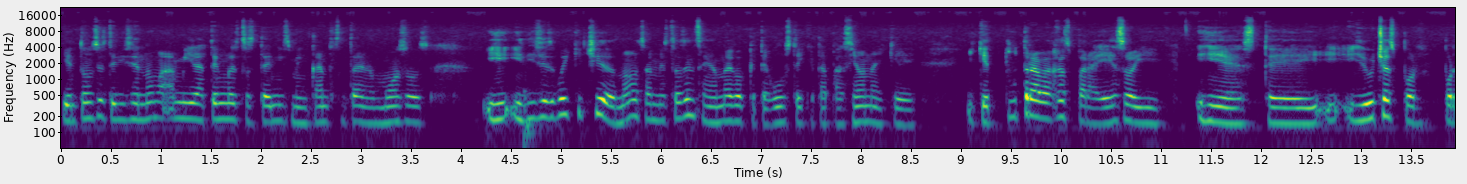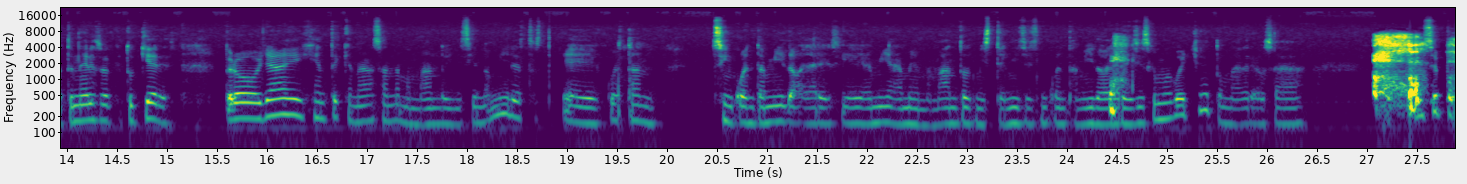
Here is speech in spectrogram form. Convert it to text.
Y entonces te dicen, no, ma, mira, tengo estos tenis, me encantan, tan hermosos. Y, y dices, güey, qué chido, ¿no? O sea, me estás enseñando algo que te gusta y que te apasiona y que, y que tú trabajas para eso y, y este y, luchas por, por tener eso que tú quieres. Pero ya hay gente que nada se anda mamando y diciendo, mira, estos eh, cuestan 50 mil dólares y a mí me mamando mis tenis de 50 mil dólares. Y es como, güey, chinga tu madre, o sea, no sé por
